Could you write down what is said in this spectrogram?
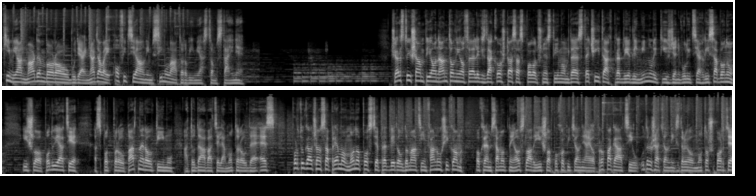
kým Jan Mardenborough bude aj naďalej oficiálnym simulátorovým jazdcom stajne. Čerstvý šampión Antonio Felix da Costa sa spoločne s týmom DS Tečítach predviedli minulý týždeň v uliciach Lisabonu. Išlo o podujatie s podporou partnerov týmu a dodávateľa motorov DS, Portugalčan sa priamo v monoposte predviedol domácim fanúšikom, okrem samotnej oslavy išlo pochopiteľne aj o propagáciu udržateľných zdrojov v motošporte.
